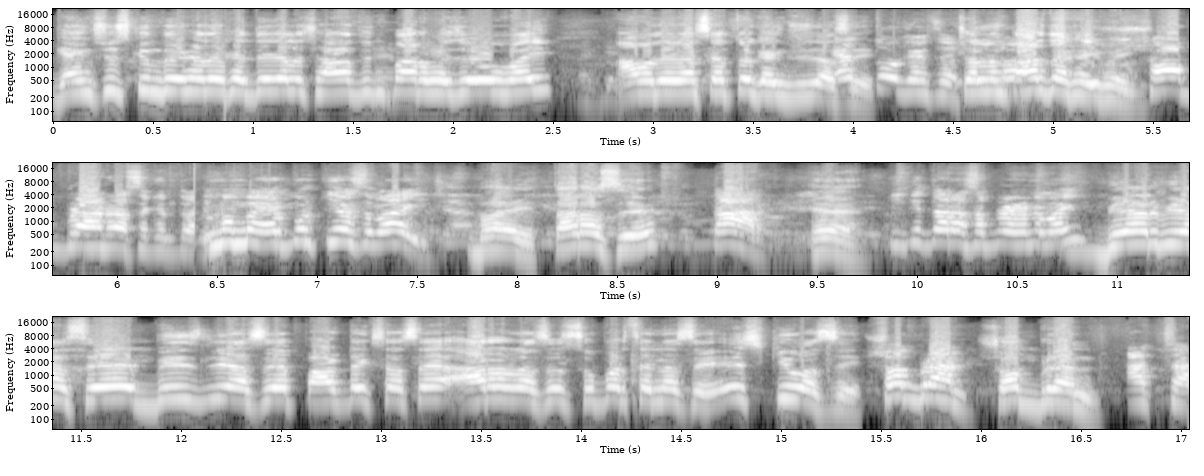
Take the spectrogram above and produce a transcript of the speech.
গ্যাং সুইচ কিন্তু এখানে খেতে গেলে সারাদিন পার হয়ে যাব ভাই। আমাদের কাছে এত গ্যাং সুইচ আছে। চলেন তার দেখাই ভাই। সব ব্র্যান্ড আছে কিন্তু। ইমাম ভাই এরপর কি আছে ভাই? ভাই তার আছে। তার? হ্যাঁ। কি কি তার আছে আপনার এখানে ভাই? বিআরবি আছে বিজলি আছে পার্টেক্স আছে আরআর আছে সুপার সেন আছে এসকিউ আছে। সব ব্র্যান্ড সব ব্র্যান্ড আচ্ছা।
